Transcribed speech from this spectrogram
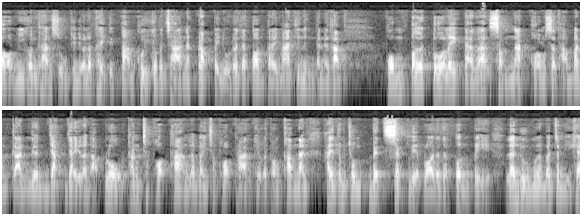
ต่อมีค่อนข้างสูงทีเดียว แล้วใครติดตามคุยกับบัญชานะกลับไปดูตั้งแต่ตอนไตรมาสที่หนึ่งกันนะครับ ผมเปิดตัวเลขแต่ละสำนักของสถาบันการเงินยักษ์ใหญ่ระดับโลก ทั้งเฉพาะทางและไม่เฉพาะทางเกี่ยวกับทองคำนั้น ให้ท่านผู้ชมเบ็ดเสร็จเรียบร้อยตั้งแต่ต้นปี และดูเหมือนว่าจะมีแค่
